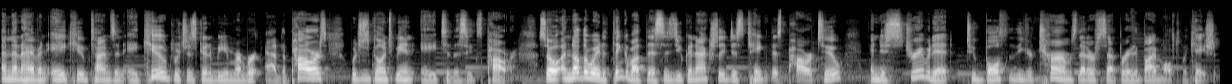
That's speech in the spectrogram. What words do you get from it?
And then I have an a cubed times an a cubed, which is going to be, remember, add the powers, which is going to be an a to the 6th power. So another way to think about this is you can actually just take this power 2 and distribute it to both of your terms that are separated by multiplication.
